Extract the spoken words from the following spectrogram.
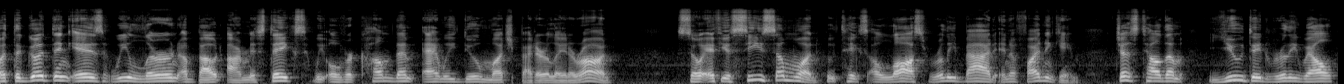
But the good thing is we learn about our mistakes, we overcome them, and we do much better later on. So if you see someone who takes a loss really bad in a fighting game, just tell them you did really well,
